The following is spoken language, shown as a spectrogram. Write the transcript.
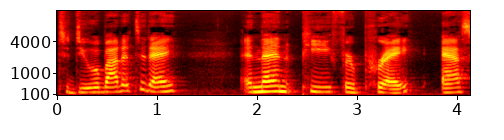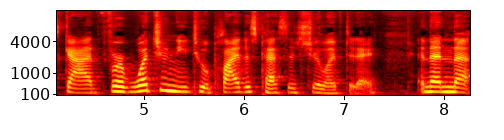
to do about it today. And then P for pray. Ask God for what you need to apply this passage to your life today. And then the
